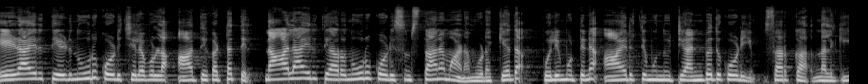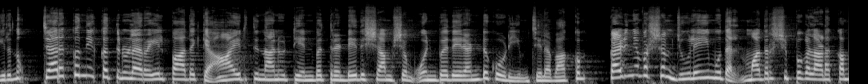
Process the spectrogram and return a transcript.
ഏഴായിരത്തി എഴുന്നൂറ് കോടി ചിലവുള്ള ആദ്യഘട്ടത്തിൽ നാലായിരത്തി അറുന്നൂറ് കോടി സംസ്ഥാനമാണ് മുടക്കിയത്. പുലിമുട്ടിന് ആയിരത്തി മുന്നൂറ്റി അൻപത് കോടിയും സർക്കാർ നൽകിയിരുന്നു. ചരക്കു നീക്കത്തിനുള്ള റെയിൽപാതയ്ക്ക് ആയിരത്തി നാനൂറ്റി എൺപത്തിരണ്ട് ദശാംശം ഒൻപത് രണ്ട് കോടിയും ചിലവാക്കും. കഴിഞ്ഞ വർഷം ജൂലൈ മുതൽ മദർഷിപ്പുകളടക്കം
